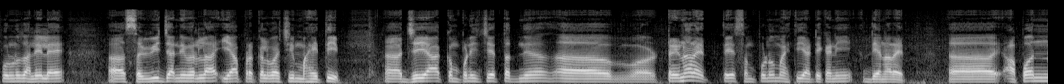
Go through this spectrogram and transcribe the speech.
पूर्ण झालेली आहे. सव्वीस जानेवारीला या प्रकल्पाची माहिती जे या कंपनीचे तज्ज्ञ ट्रेनर आहेत ते संपूर्ण माहिती या ठिकाणी देणार आहेत. आपण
